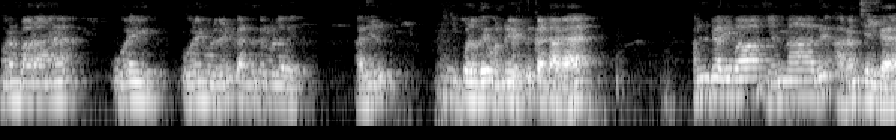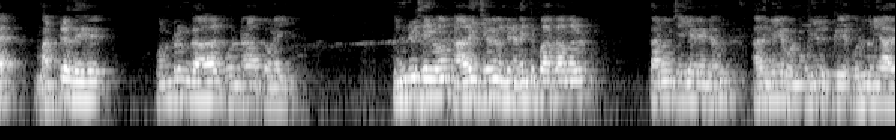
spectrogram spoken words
முரண்பாடான உரை உரை நூல்களில் கருத்துக்கள் உள்ளது அதில் இப்பொழுது ஒன்று எடுத்துக்காட்டாக அன்றறிவா எண்ணாது அறம் செய்க மற்றது ஒன்றுங்கால் பொன்றா துணை இன்று செய்வோம் நாளை செய்வோம் என்று நினைத்து பார்க்காமல் தர்மம் செய்ய வேண்டும். அதுவே உன் உயிருக்கு உறுதுணையாக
